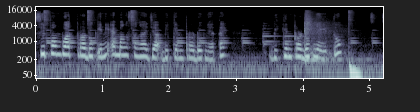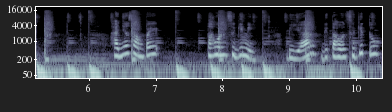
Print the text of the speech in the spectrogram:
si pembuat produk ini emang sengaja bikin produknya teh bikin produknya itu hanya sampai tahun segini biar di tahun segitu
